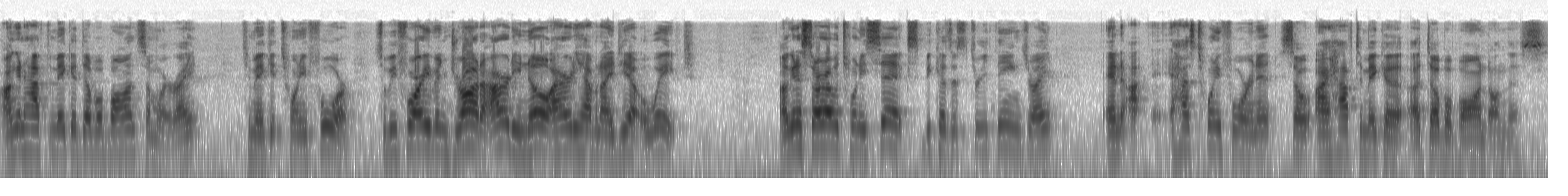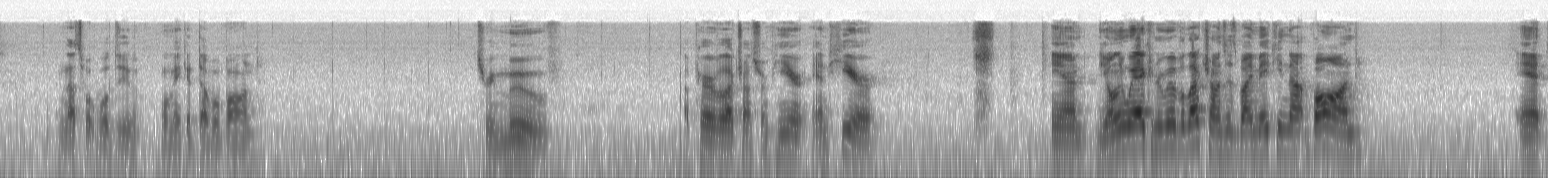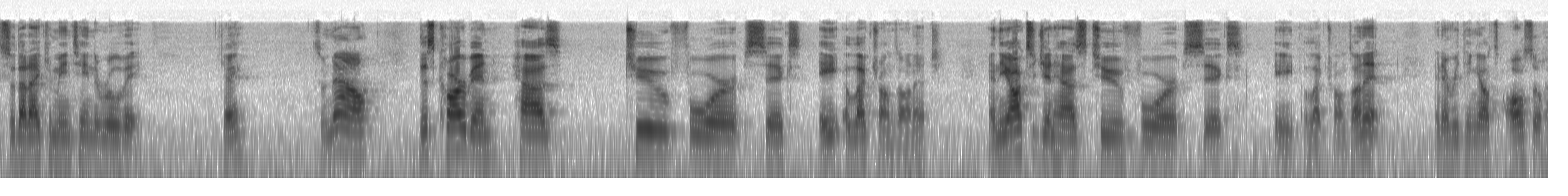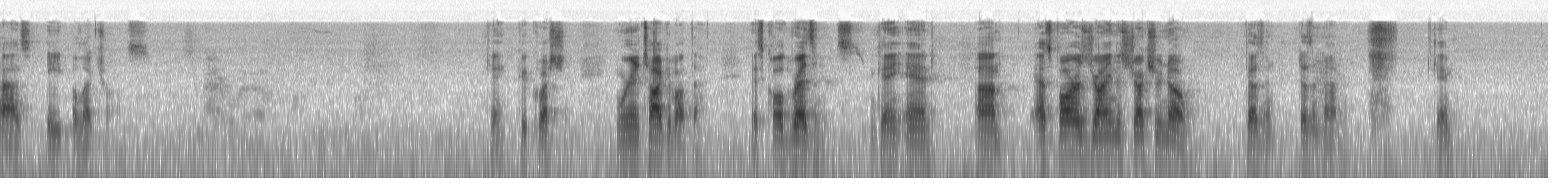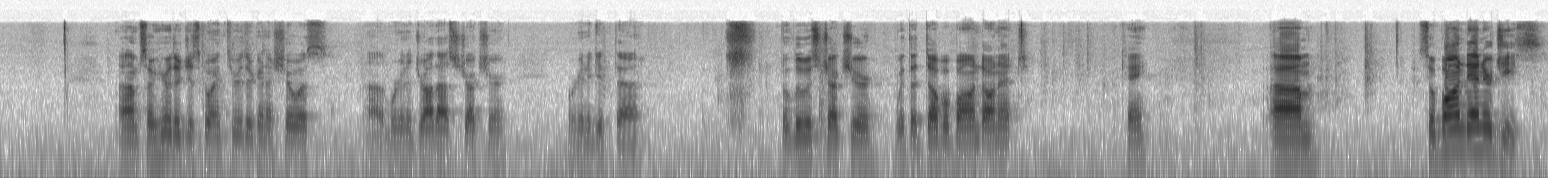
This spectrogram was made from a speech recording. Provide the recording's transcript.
I'm going to have to make a double bond somewhere, right? To make it 24. So before I even draw it, I already know, I already have an idea. Oh, wait. I'm going to start out with 26 because it's three things, right? And it has 24 in it, so I have to make a, a double bond on this. And that's what we'll do. We'll make a double bond to remove a pair of electrons from here and here. And the only way I can remove electrons is by making that bond and, so that I can maintain the rule of eight. Okay? So now this carbon has two, four, six, eight electrons on it. And the oxygen has two, four, six, eight electrons on it. And everything else also has eight electrons. Okay, good question. We're going to talk about that. It's called resonance. Okay, and um, as far as drawing the structure, no, doesn't doesn't matter. Okay. Um, so here they're just going through. They're going to show us. Uh, we're going to draw that structure. We're going to get the the Lewis structure with a double bond on it. Okay. Um, so bond energies.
